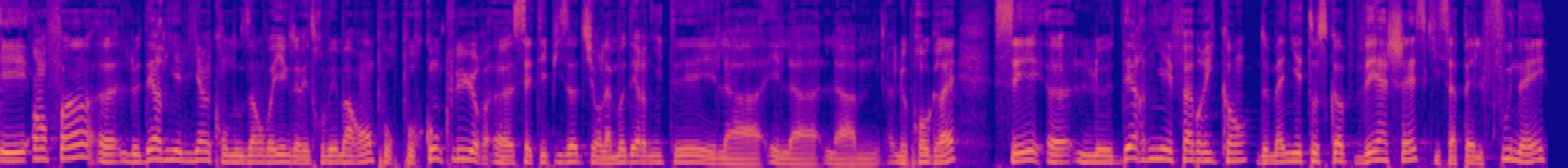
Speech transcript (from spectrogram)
Et enfin, euh, le dernier lien qu'on nous a envoyé que j'avais trouvé marrant pour pour conclure euh, cet épisode sur la modernité et la et la, le progrès, c'est euh, le dernier fabricant de magnétoscopes VHS qui s'appelle Funei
